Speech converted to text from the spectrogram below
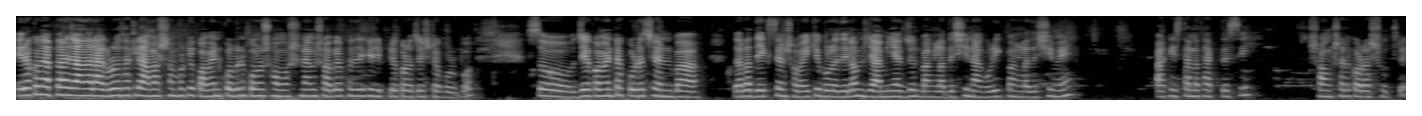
এরকমই আপনারা জানার আগ্রহ থাকলে আমার সম্পর্কে কমেন্ট করবেন, কোনো সমস্যা নেই। আমি সবই আপনাদেরকে রিপ্লে করার চেষ্টা করব। সো যে কমেন্টটা করেছেন বা যারা দেখছেন, সবাইকে বলে দিলাম যে, আমি একজন বাংলাদেশি নাগরিক, বাংলাদেশি মেয়ে। পাকিস্তানে থাকতেছি, সংসার করার সূত্রে।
